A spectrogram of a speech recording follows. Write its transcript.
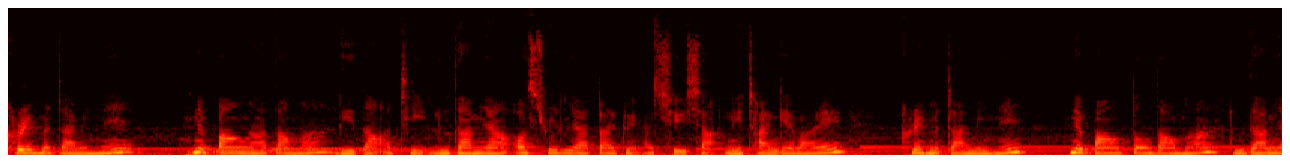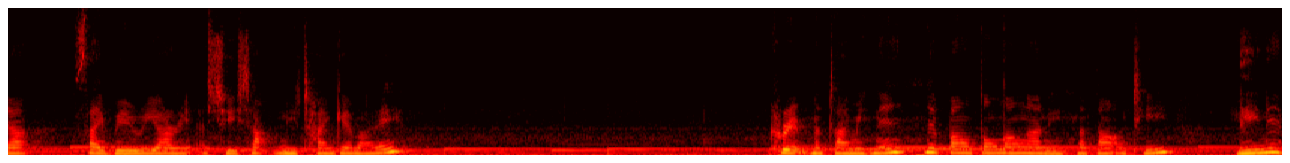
ခရစ်မတိုင်မီနှင့်နှစ်ပေါင်း9000မှ4000အထိလူသားများဩစတြေးလျတိုက်တွင်အခြေချနေထိုင်ခဲ့ပါတယ်။ခရစ်မတိုင်မီနှင့်နှစ်ပေါင်း3000မှလူသားများ စိုက်ဘေးရီးယားတွင်အခြေချနေထိုင်ခဲ့ပါတယ်။ခရစ်မတိုင်မီနှင့်နှစ်ပေါင်း3000ကနေ2000အထိလေးနဲ့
